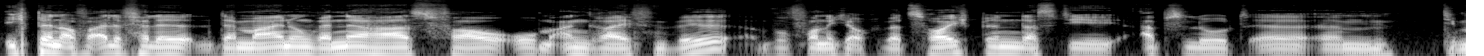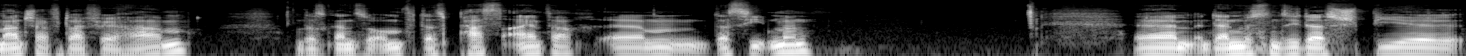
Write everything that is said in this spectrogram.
ich bin auf alle Fälle der Meinung, wenn der HSV oben angreifen will, wovon ich auch überzeugt bin, dass die absolut äh, ähm, die Mannschaft dafür haben und das ganze Umfeld, das passt einfach, ähm, das sieht man. Ähm, dann müssen sie das Spiel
